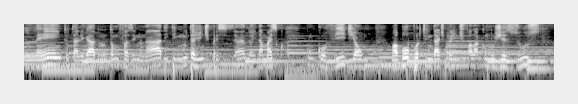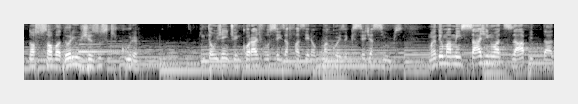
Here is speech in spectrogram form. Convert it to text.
lento, tá ligado? Não estamos fazendo nada e tem muita gente precisando, ainda mais com Covid. É um, uma boa oportunidade para a gente falar como Jesus, nosso Salvador e o Jesus que cura. Então, gente, eu encorajo vocês a fazerem alguma coisa que seja simples. Mandem uma mensagem no WhatsApp da,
